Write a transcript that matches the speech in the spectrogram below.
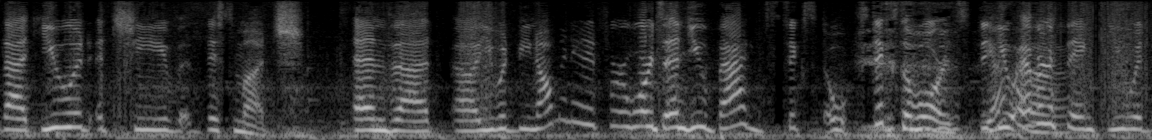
that you would achieve this much and that uh, you would be nominated for awards and you bagged six six awards? Did you ever think you would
